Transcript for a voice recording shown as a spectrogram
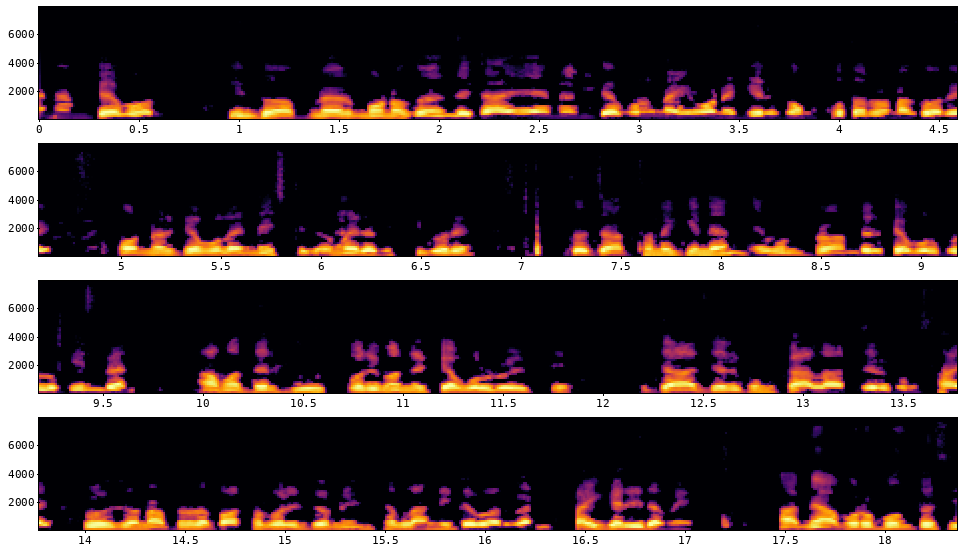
এমএম কেবল কিন্তু আপনার মনে করেন যে গায়ে এমএম কেবল নাই। অনেকে এরকম প্রতারণা করে, অন্যের কেবল এনে স্টিকার মেরে বিক্রি করে। তো যার থনে কিনেন এবং ব্র্যান্ডের কেবলগুলো কিনবেন। আমাদের হিউজ পরিমাণের কেবল রয়েছে। যার যেরকম কালার যেরকম সাইজ প্রয়োজন, আপনারা বাসা বাড়ির জন্য ইনশাল্লাহ নিতে পারবেন পাইকারি দামে। আমি আবারও বলতেছি,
